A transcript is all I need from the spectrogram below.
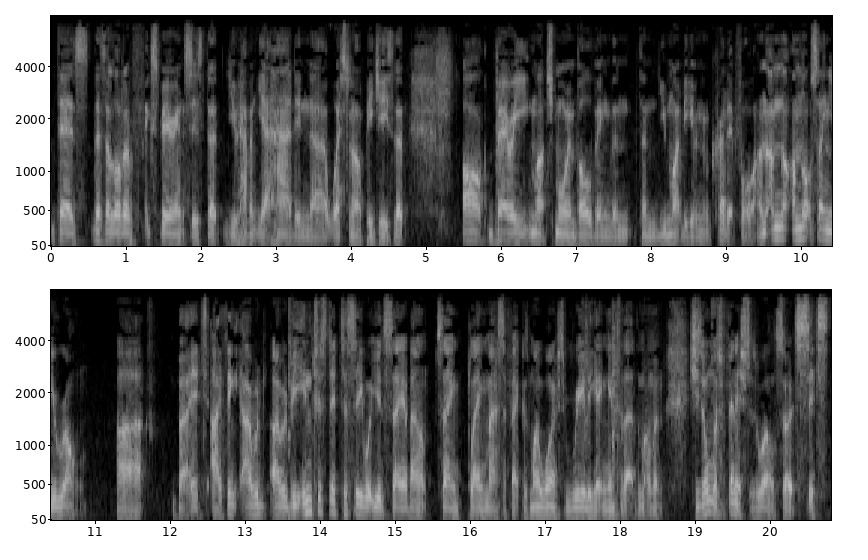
there's there's a lot of experiences that you haven't yet had in uh, Western RPGs that are very much more involving than than you might be giving them credit for. And I'm not I'm not saying you're wrong, uh, but it's I think I would I would be interested to see what you'd say about saying playing Mass Effect because my wife's really getting into that at the moment. She's almost finished as well, so it's it's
